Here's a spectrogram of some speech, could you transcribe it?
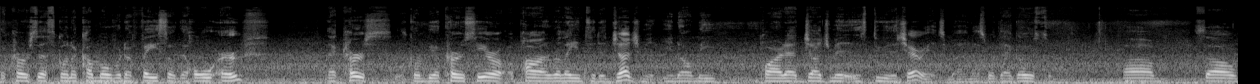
the curse that's going to come over the face of the whole earth. That curse is going to be a curse here upon relating to the judgment. You know, I mean, part of that judgment is through the chariots, man. That's what that goes to. Um, so.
